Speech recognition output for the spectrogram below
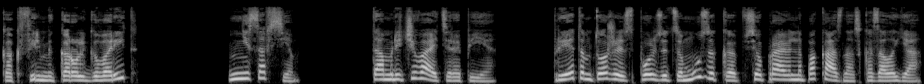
Как в фильме «Король говорит»? Не совсем. Там речевая терапия. При этом тоже используется музыка, все правильно показано, сказала я.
